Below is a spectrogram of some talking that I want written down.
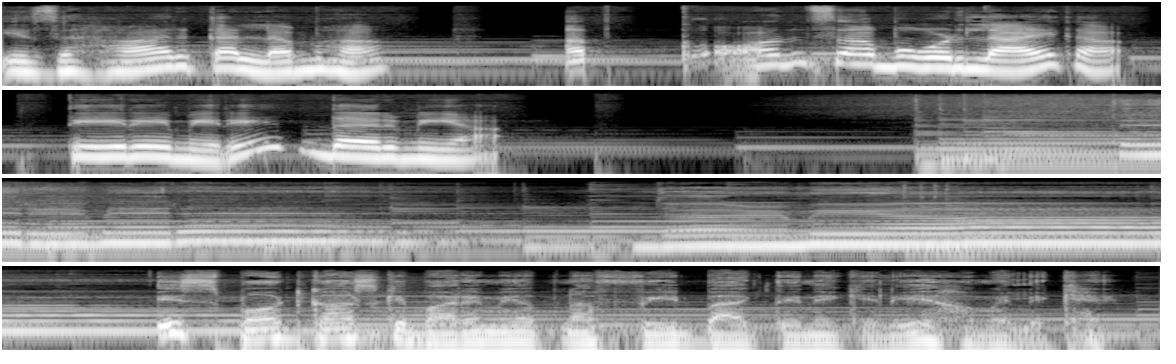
इजहार का लम्हा। अब कौन सा मोड़ लाएगा तेरे मेरे दरमिया? तेरे मेरे दरमिया। इस पॉडकास्ट के बारे में अपना फीडबैक देने के लिए हमें लिखें।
